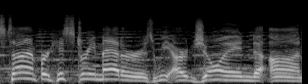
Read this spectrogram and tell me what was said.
time for History Matters. We are joined on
